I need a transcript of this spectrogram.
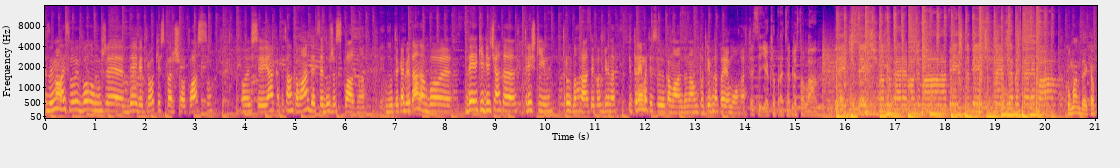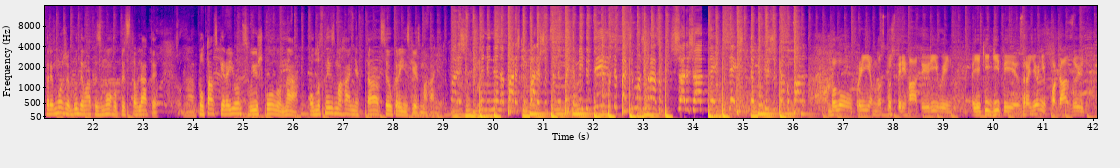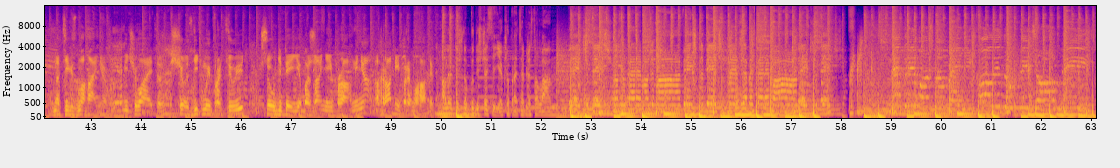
Займалась волейболом вже 9 років з першого класу. Ось я капітан команди, це дуже складно бути капітаном, бо деякі дівчата трішки їм трудно грати, потрібно підтримати свою команду, нам потрібна перемога. Часи, якщо праця плюс талант Плеч, плеч, разом переможемо Команда, яка переможе, буде мати змогу представляти е, Полтавський район, свою школу на обласних змаганнях та всеукраїнських змаганнях. Мені не напариш, ти вариш, що це не вийде. Мій дивіз, бо ти першим можем разом Шариш. Плеч, та підхижика попали. Було приємно спостерігати рівень, які діти з районів показують на цих змаганнях. Відчувається, що з дітьми працюють, що у дітей є бажання і прагнення грати і перемагати. Але ти точно буде щастя, якщо праця плюс талант. Плеч, плеч, разом переможемо, біч на біч, ми вже без перебаг.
